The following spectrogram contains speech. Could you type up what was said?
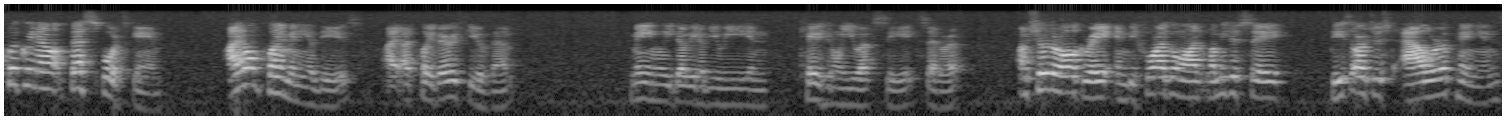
quickly now, best sports game. I don't play many of these. I, I play very few of them. Mainly WWE and occasionally UFC, etc. I'm sure they're all great, and before I go on, let me just say, these are just our opinions,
